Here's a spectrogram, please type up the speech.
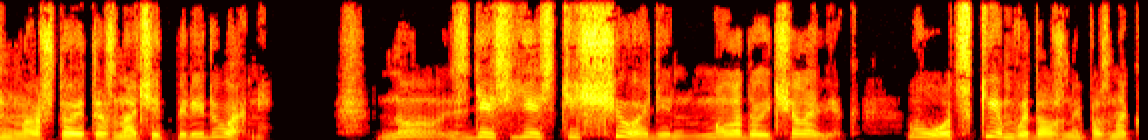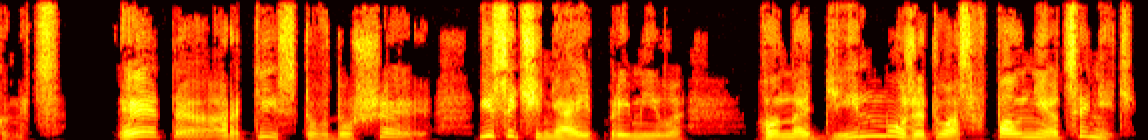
Но что это значит перед вами? Но здесь есть еще один молодой человек. Вот с кем вы должны познакомиться. Это артист в душе и сочиняет примило. Он один может вас вполне оценить.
